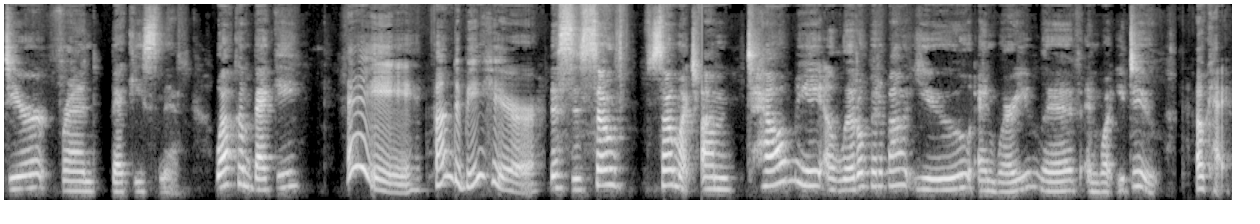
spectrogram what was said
dear friend, Becky Smith. Welcome, Becky. Hey, fun to be here. This is so, so much. Um, tell me a little bit about you and where you live and what you do. Okay.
